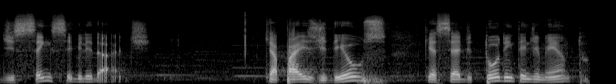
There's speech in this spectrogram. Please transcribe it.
de sensibilidade. Que a paz de Deus, que excede todo entendimento,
